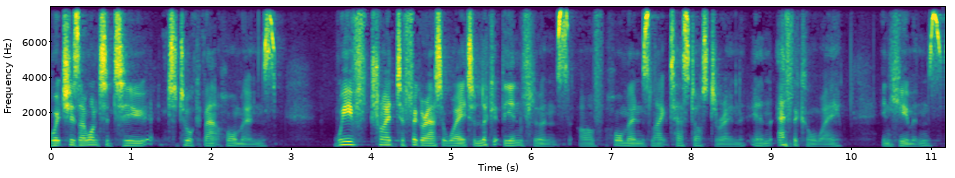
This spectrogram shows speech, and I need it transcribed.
which is I wanted to, to talk about hormones. We've tried to figure out a way to look at the influence of hormones like testosterone in an ethical way in humans.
